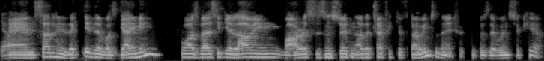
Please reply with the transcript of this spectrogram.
And suddenly the kid that was gaming was basically allowing viruses and certain other traffic to flow into the network because they weren't secure.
